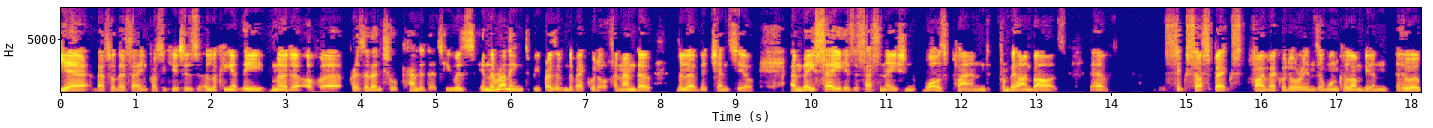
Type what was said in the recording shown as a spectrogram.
Yeah, that's what they're saying. Prosecutors are looking at the murder of a presidential candidate. He was in the running to be president of Ecuador, Fernando Villavicencio. And they say his assassination was planned from behind bars. They have six suspects, five Ecuadorians and one Colombian, who are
